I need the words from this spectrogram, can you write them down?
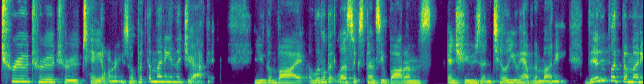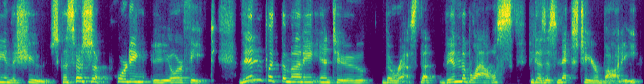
true, true, true tailoring. So put the money in the jacket. You can buy a little bit less expensive bottoms and shoes until you have the money. Then put the money in the shoes because they're supporting your feet. Then put the money into the rest. The, then the blouse because it's next to your body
